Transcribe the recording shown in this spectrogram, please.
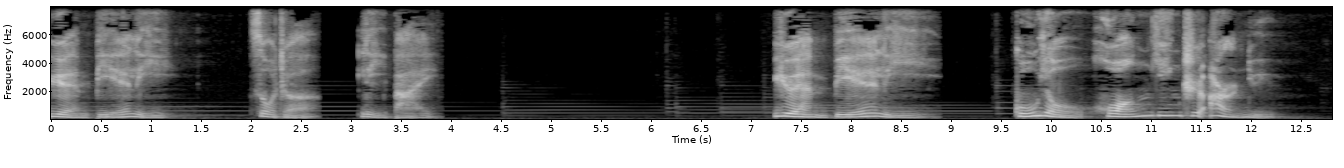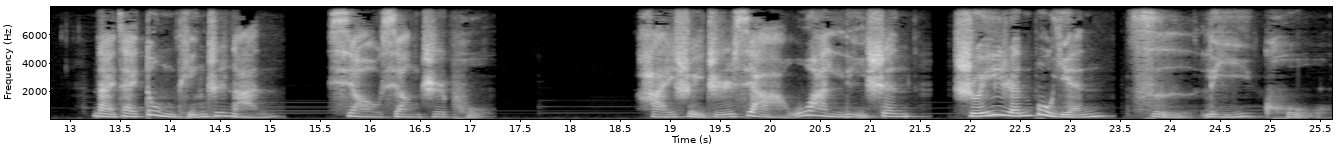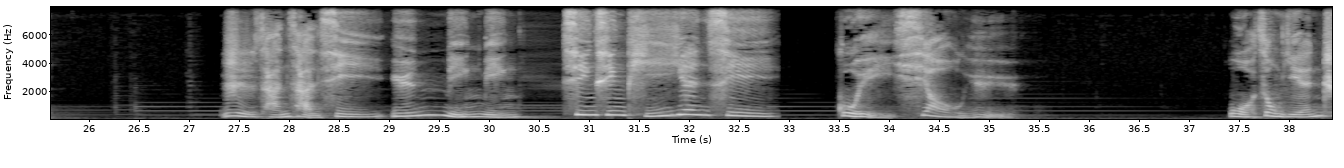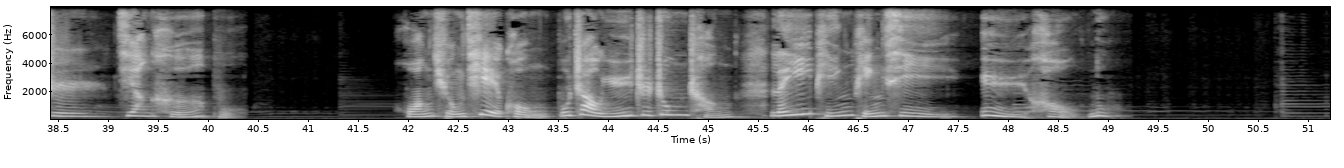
远别离，作者李白。远别离，古有黄莺之二女，乃在洞庭之南，潇湘之浦。海水直下万里深，谁人不言此离苦？日惨惨兮云。明明，星星啼烟兮，鬼笑语。我纵言之，将何补？黄琼切恐不照鱼之忠诚，雷平平兮欲吼怒。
